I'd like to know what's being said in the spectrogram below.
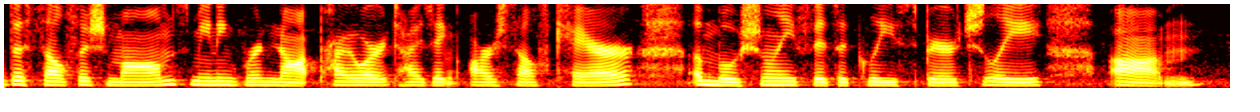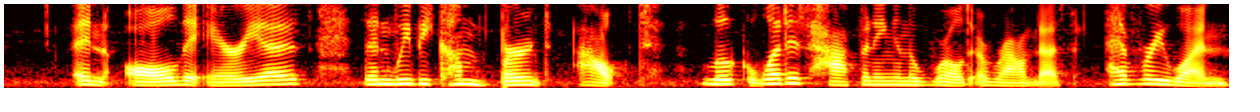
the selfish moms, meaning we're not prioritizing our self care emotionally, physically, spiritually, um, in all the areas, then we become burnt out. Look what is happening in the world around us. Everyone,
